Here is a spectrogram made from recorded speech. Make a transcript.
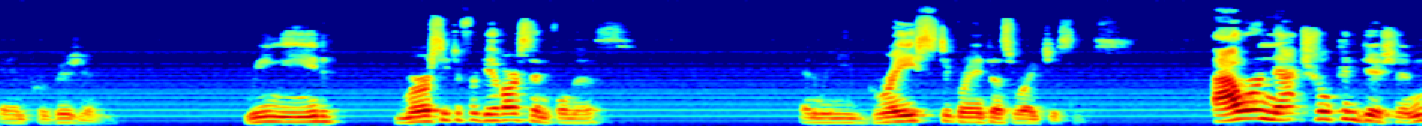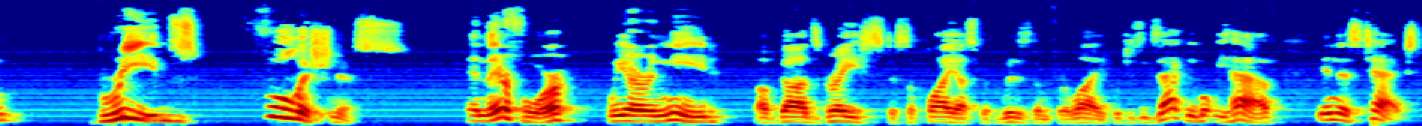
and provision. We need mercy to forgive our sinfulness, and we need grace to grant us righteousness. Our natural condition breeds foolishness, and therefore we are in need of God's grace to supply us with wisdom for life, which is exactly what we have in this text.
